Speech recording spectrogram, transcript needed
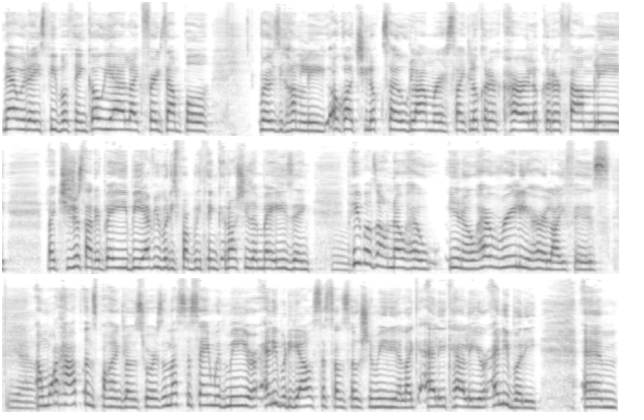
nowadays people think, oh, yeah, like for example, Rosie Connolly, oh God, she looks so glamorous. Like, look at her car, look at her family. Like, she just had a baby. Everybody's probably thinking, oh, she's amazing. People don't know how, you know, how really her life is Yeah. and what happens behind closed doors. And that's the same with me or anybody else that's on social media, like Ellie Kelly or anybody. Um,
